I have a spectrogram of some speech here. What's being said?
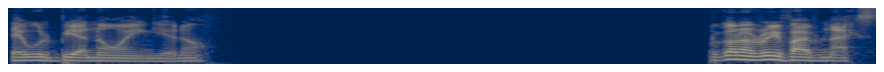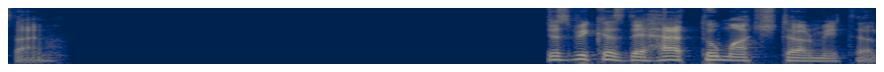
they will be annoying, you know. We're going to revive next time. Just because they had too much turn meter.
